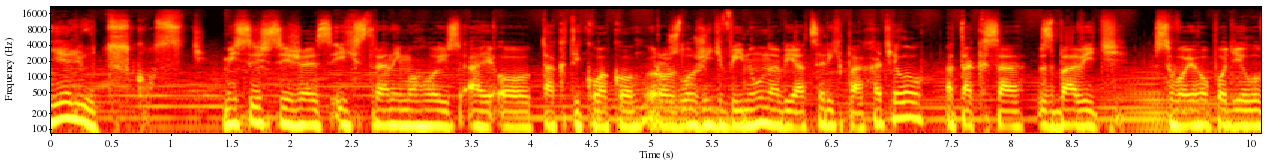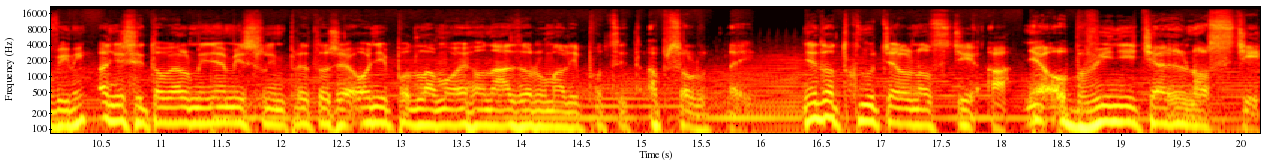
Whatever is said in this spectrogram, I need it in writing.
neľudskosť. Myslíš si, že z ich strany mohlo ísť aj o taktiku, ako rozložiť vinu na viacerých páchateľov a tak sa zbaviť svojho podielu viny? Ani si to veľmi nemyslím, pretože oni podľa môjho názoru mali pocit absolútnej nedotknutelnosti a neobviniteľnosti.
